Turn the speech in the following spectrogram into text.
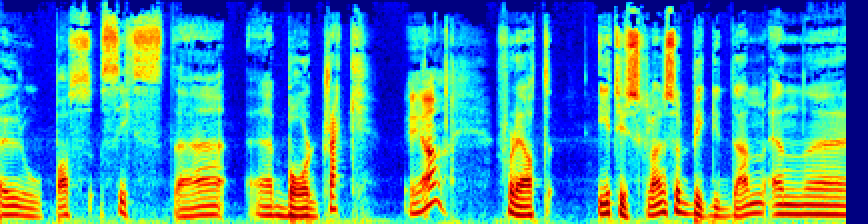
Europas siste eh, board track. Ja. Fordi at i Tyskland så bygde de en uh,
